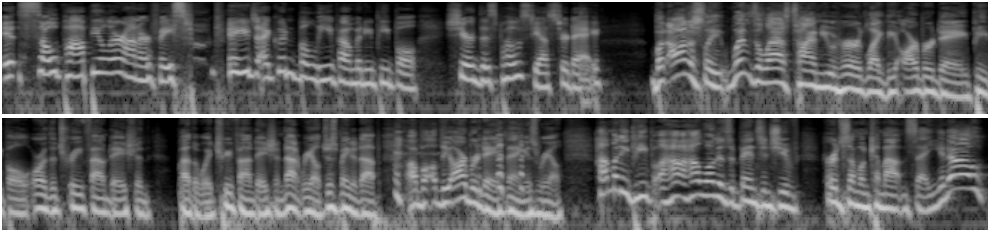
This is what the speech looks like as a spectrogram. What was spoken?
It's so popular on our Facebook page. I couldn't believe how many people shared this post yesterday. But honestly, when's the last time you heard like the Arbor Day people or the Tree Foundation? By the way, Tree Foundation not real, just made it up. Uh, the Arbor Day thing is real. How many people? How how long has it been since you've heard someone come out and say, you know,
